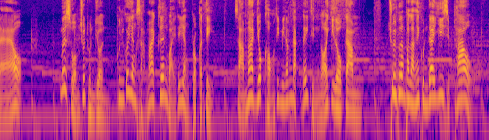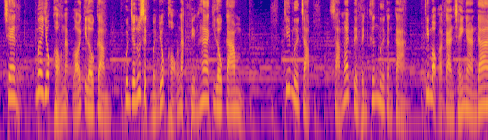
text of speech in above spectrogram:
แล้ว เมื่อสวมชุดหุ่นยนต์ คุณก็ยังสามารถเคลื่อนไหวได้อย่างปกติ สามารถยกของที่มีน้ำหนักได้ถึง 100 กิโลกรัม ช่วยเพิ่มพลังให้คุณได้ 20 เท่า เช่น เมื่อยกของหนัก 100 กิโลกรัม คุณจะรู้สึกเหมือนยกของหนักเพียง 5 กิโลกรัม ที่มือจับสามารถเปลี่ยนเป็นเครื่องมือต่างๆ ที่เหมาะกับการใช้งานได้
